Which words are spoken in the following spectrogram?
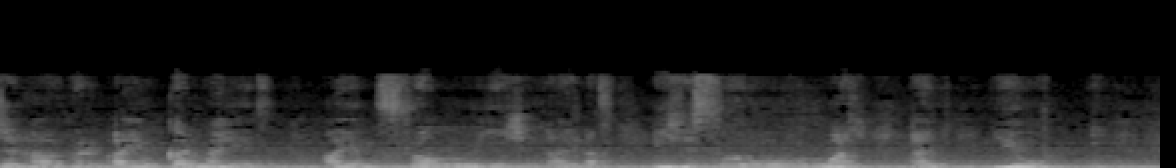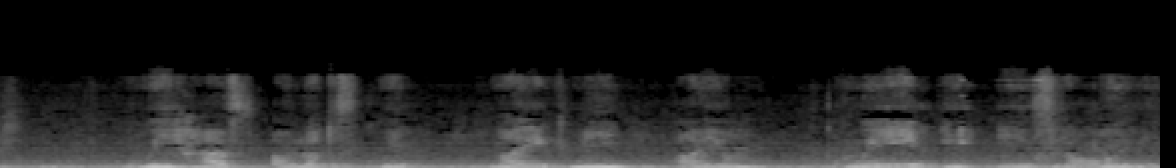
Mr. Harper, I am Karma I am from Egypt. I love Egypt so much and you we have a lot of queen. Like me, I am Queen Israeli.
